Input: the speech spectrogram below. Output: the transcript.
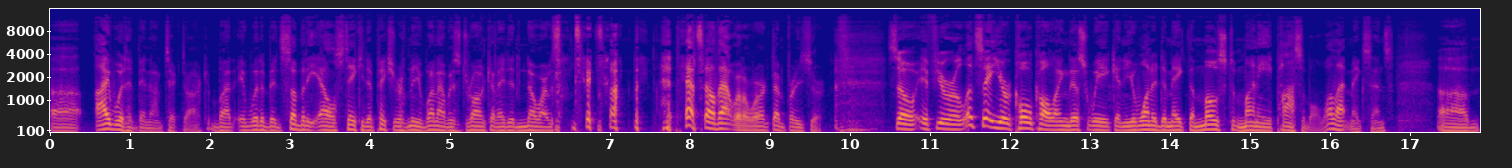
uh, I would have been on TikTok, but it would have been somebody else taking a picture of me when I was drunk and I didn't know I was on TikTok. That's how that would have worked. I'm pretty sure. So if you're, let's say you're cold calling this week and you wanted to make the most money possible, well, that makes sense. Um,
